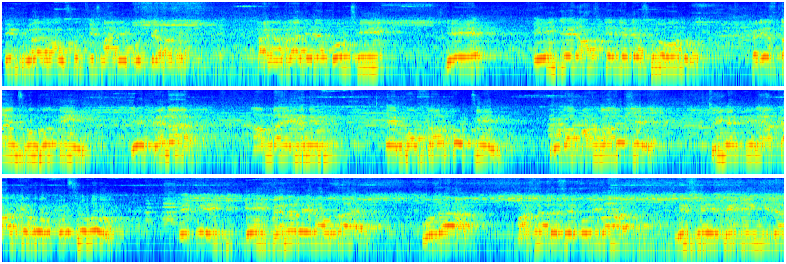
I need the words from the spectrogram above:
তীব্র এবং শক্তিশালী করতে হবে। তাই আমরা যেটা বলছি যে, এই যে আজকে যেটা শুরু হলো ফেরেস্তাইন সংহতি, যে ব্যানার, আমরা এখানে এর প্রস্তাব করছি, গোটা বাংলাদেশে, দুই একদিন কালকে হোক, পরশু হোক, এই এই- এই ব্যানারের আওতায় গোটা বাংলাদেশের প্রতিবাদ মিছিল, মিটিং যেন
